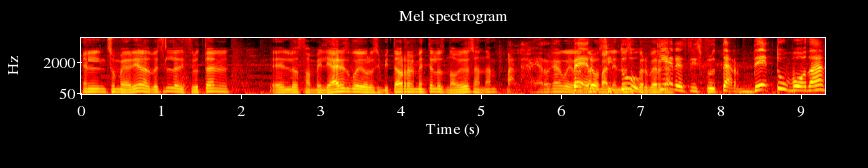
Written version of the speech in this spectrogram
en su mayoría de las veces las disfrutan eh, los familiares, güey, o los invitados. Realmente los novios andan pa' la verga, güey. Pero andan si valiendo tú quieres disfrutar de tu boda,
